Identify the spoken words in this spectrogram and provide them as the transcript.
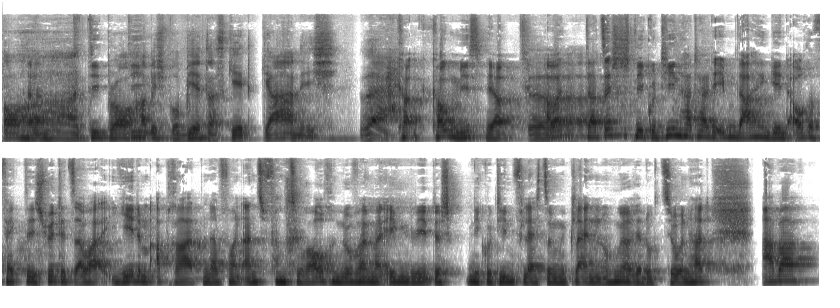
Oh, ähm, die, Bro, habe ich probiert, das geht gar nicht. Ka Kaugummis, ja. Äh. Aber tatsächlich Nikotin hat halt eben dahingehend auch Effekte. Ich würde jetzt aber jedem abraten, davon anzufangen zu rauchen, nur weil man irgendwie durch Nikotin vielleicht so eine kleine Hungerreduktion hat. Aber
